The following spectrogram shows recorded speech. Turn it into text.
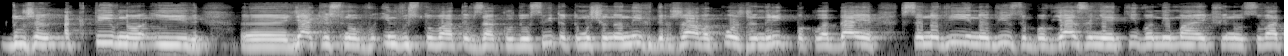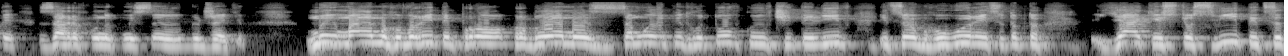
дуже активно і е, якісно інвестувати в заклади освіти, тому що на них держава кожен рік покладає все нові і нові зобов'язання, які вони мають фінансувати за рахунок місцевих бюджетів. Ми маємо говорити про проблеми з самою підготовкою вчителів, і це обговорюється. Тобто, якість освіти це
